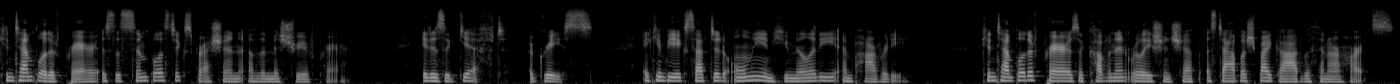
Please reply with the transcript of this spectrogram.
Contemplative prayer is the simplest expression of the mystery of prayer. It is a gift, a grace. It can be accepted only in humility and poverty. Contemplative prayer is a covenant relationship established by God within our hearts.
